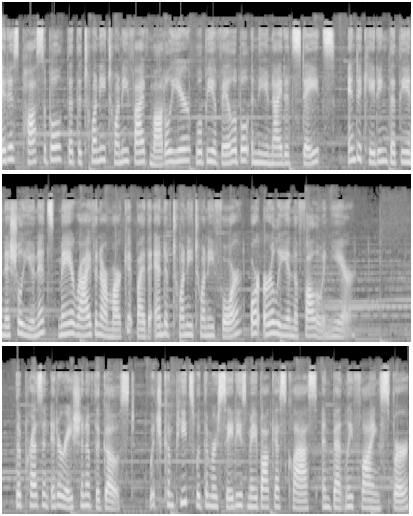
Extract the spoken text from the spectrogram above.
It is possible that the 2025 model year will be available in the United States, indicating that the initial units may arrive in our market by the end of 2024 or early in the following year. The present iteration of the Ghost, which competes with the Mercedes-Maybach S-Class and Bentley Flying Spur,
